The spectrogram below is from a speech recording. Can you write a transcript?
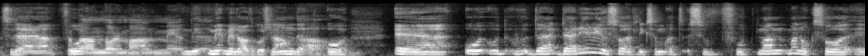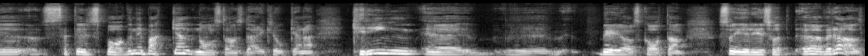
Sådär. Och- Förband Norrmalm med... med, med, Ladugårdslandet. Ja. Och, eh, och, och, och där, där är det ju så att, liksom att så fort man, man också eh, sätter spaden i backen någonstans där i krokarna kring eh, eh, Birger så är det ju så att överallt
